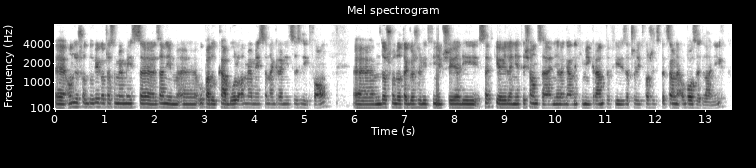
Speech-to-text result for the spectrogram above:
y, on już od długiego czasu miał miejsce, zanim y, upadł Kabul, on miał miejsce na granicy z Litwą doszło do tego, że Litwini przyjęli setki, o ile nie tysiące nielegalnych imigrantów i zaczęli tworzyć specjalne obozy dla nich.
